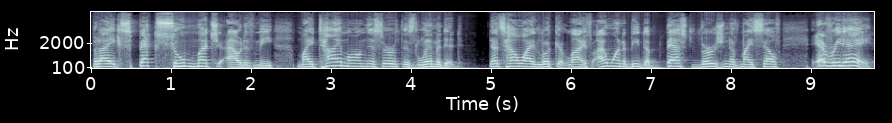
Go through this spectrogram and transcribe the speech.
but I expect so much out of me. My time on this earth is limited. That's how I look at life. I want to be the best version of myself every day.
